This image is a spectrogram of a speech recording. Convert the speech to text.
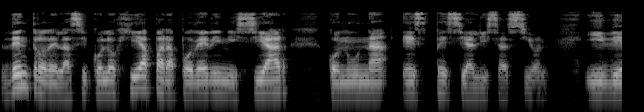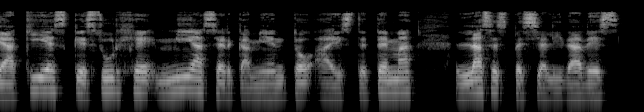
dentro de la psicología para poder iniciar con una especialización. Y de aquí es que surge mi acercamiento a este tema, las especialidades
